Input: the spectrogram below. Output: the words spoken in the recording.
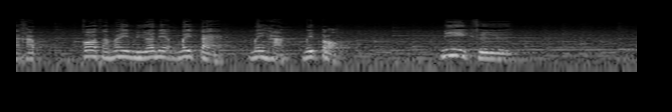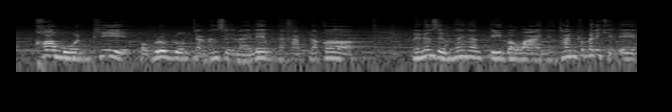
นะครับ ก็ทำให้เนื้อเนี่ยไม่แตกไม่หักไม่เปราะนี่คือข้อมูลที่ผมรวบรวมจากหนังสือหลายเล่มนะครับ แล้วก็ ในหนังสือของท่านการตีบวายเนี่ยท่านก็ไม่ได้เขียนเอง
